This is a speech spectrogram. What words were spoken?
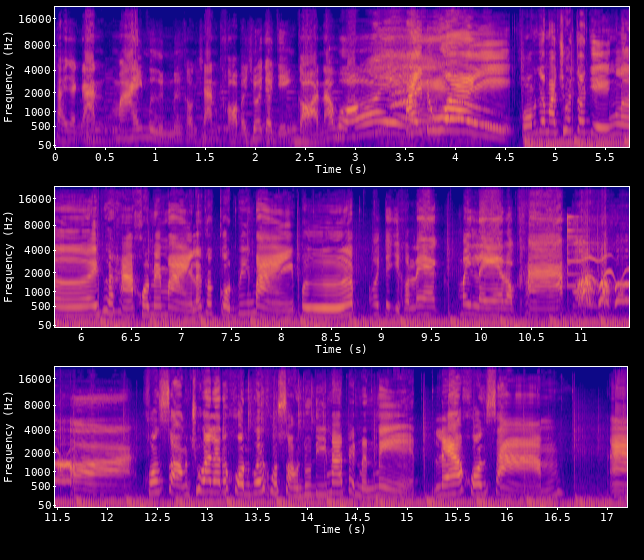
ถ้าอย่างนั้นไม้หมื่นหนึ่งของฉันขอไปช่วยเจ้าหญิงก่อนนะเว้ยไปด้วย ผมจะมาช่วยเจ้าหญิงเลย เพื่อหาคนใหม่ๆ แล้วก็กดวิ่งใหม่ปึ๊บโอ้ยเจ้าหญิงคนแรกไม่แลหรอกครับคนสองช่วยแล้วทุกคนก็ให้คนสองดูดีมากเป็นเหมือนเมดแล้วคนสามอะ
